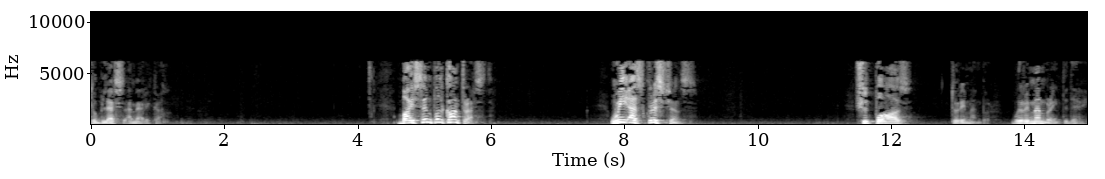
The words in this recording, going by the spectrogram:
to bless America. By simple contrast, we as Christians should pause to remember. We're remembering today.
